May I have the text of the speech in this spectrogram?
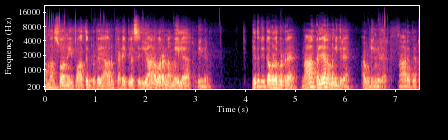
ஆமா சுவாமி பார்த்துட்டு இருக்கேன். யாரும் கிடைக்கல. சரியான வரன் அமையல அப்படிங்கிறார். எதுக்கு கவலைப்படுற? நான் கல்யாணம் பண்ணிக்கிறேன் அப்படிங்கிறார் நாரதர்.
